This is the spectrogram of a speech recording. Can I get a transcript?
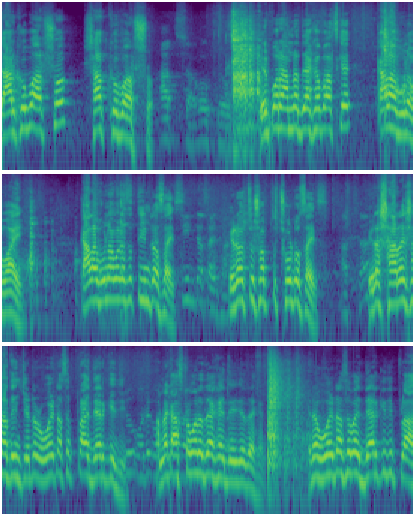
চার খোবো আটশো সাত খোবো আটশো। আচ্ছা এরপরে আমরা দেখাবো আজকে কালা বুনা ভাই। কালা বুনা আমার কাছে তিনটা সাইজ এটা হচ্ছে সবচেয়ে ছোট সাইজ আচ্ছা। এটা সাড়ে সাত ইঞ্চি এটার ওয়েট আছে প্রায় দেড় কেজি। আমরা কাস্টমারে দেখাই দিই যে দেখেন। এটা ওয়েট আছে ভাই দেড় কেজি প্লাস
